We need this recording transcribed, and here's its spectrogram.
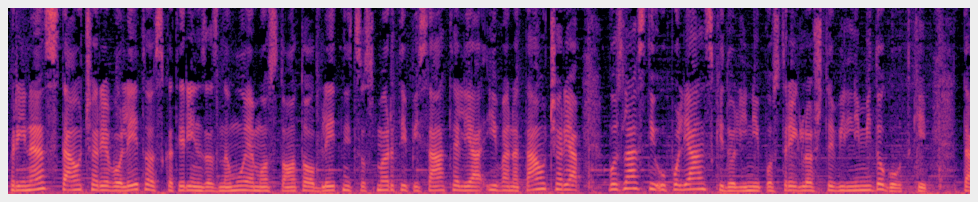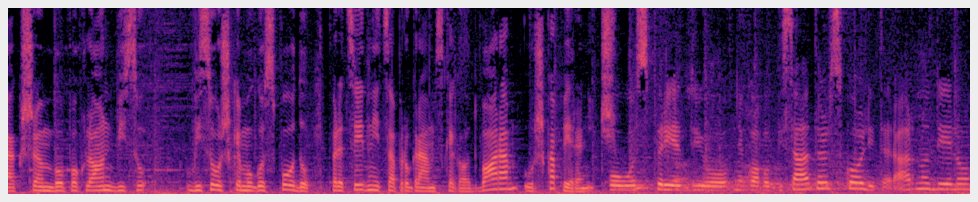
Pri nas Tavčarjevo leto, s katerim zaznamujemo stoto obletnico smrti pisatelja Ivana Tavčarja, bo zlasti v Poljanski dolini postreglo številnimi dogodki. Takšen bo poklon visu. Visoškemu gospodu, predsednica programskega odbora Urška Perenič. Po spredju njegovo pisateljsko, literarno delo.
